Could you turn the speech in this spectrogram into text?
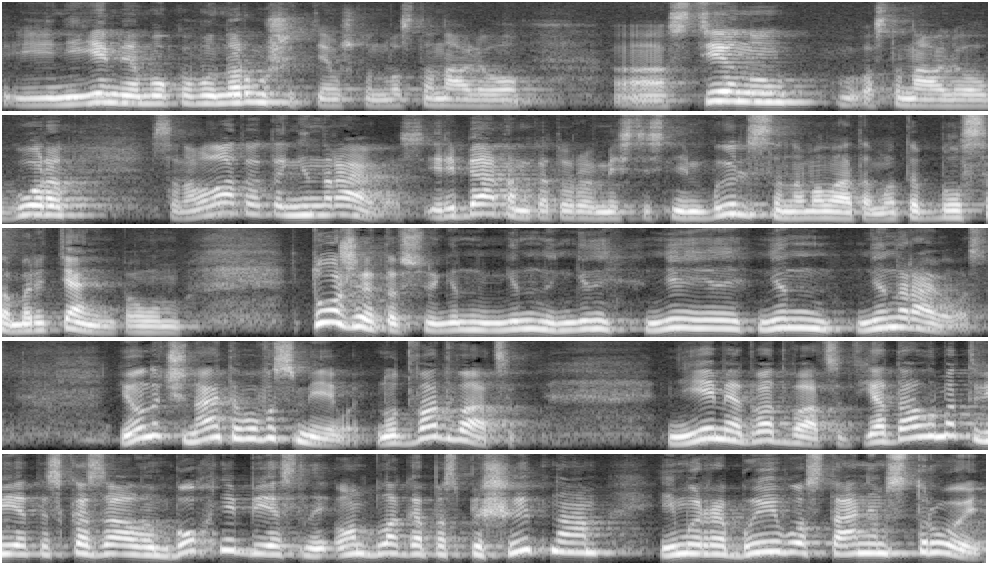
и Неемия мог его нарушить тем, что он восстанавливал э, стену, восстанавливал город. Санавалату это не нравилось. И ребятам, которые вместе с ним были, Санавалатом, это был самаритянин, по-моему, тоже это все не, не, не, не, не, не нравилось. И он начинает его высмеивать. Но 2.20. Неемия 2.20. «Я дал им ответ и сказал им, Бог Небесный, Он благопоспешит нам, и мы, рабы Его, станем строить.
